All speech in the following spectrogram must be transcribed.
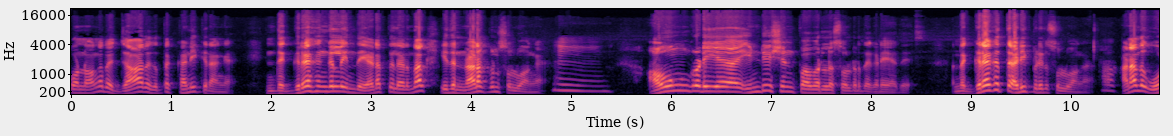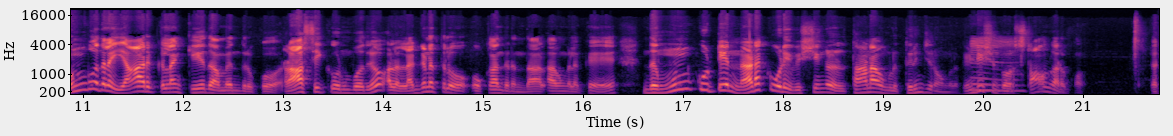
பண்ணுவாங்க? அந்த ஜாதகத்தை கணிக்கிறாங்க. இந்த கிரகங்கள் இந்த இடத்துல இருந்தால் இது நடக்கும்னு சொல்லுவாங்க. அவங்களுடைய இண்டிவிஷன் பவரில் சொல்கிறது கிடையாது. அந்த கிரகத்தை அடிப்படையில் சொல்லுவாங்க. ஆனால் அந்த ஒன்பதுல யாருக்கெல்லாம் கேது அமர்ந்திருக்கோ ராசிக்கு ஒன்பதுலையோ அல்ல லக்னத்தில் உட்காந்துருந்தால் அவங்களுக்கு இந்த முன்கூட்டியே நடக்கக்கூடிய விஷயங்கள் தானாக அவங்களுக்கு தெரிஞ்சிடும் அவங்களுக்கு. Intuition power. ஸ்ட்ராங்காக இருக்கும். இப்போ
